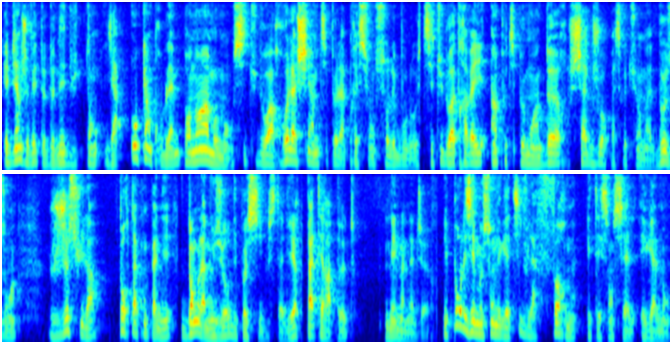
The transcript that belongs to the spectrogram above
eh bien je vais te donner du temps, il n'y a aucun problème pendant un moment. Si tu dois relâcher un petit peu la pression sur le boulot, si tu dois travailler un petit peu moins d'heures chaque jour parce que tu en as besoin, je suis là pour t'accompagner dans la mesure du possible, c'est-à-dire pas thérapeute, mais manager. Mais pour les émotions négatives, la forme est essentielle également.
